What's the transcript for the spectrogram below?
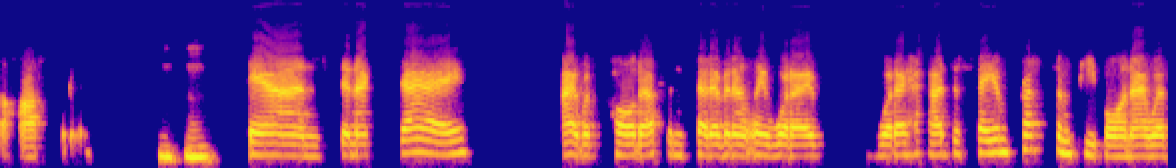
the hospital. Mm-hmm. And the next day, I was called up and said evidently what I what I had to say impressed some people, and I was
